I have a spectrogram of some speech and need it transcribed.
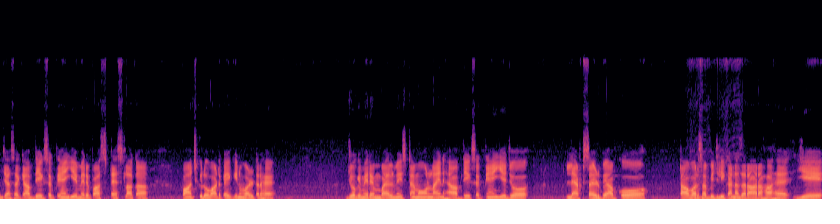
जैसा कि आप देख सकते हैं, ये मेरे पास टेस्ला का पाँच किलो वाट का एक इन्वर्टर है, जो कि मेरे मोबाइल में इस टाइम ऑनलाइन है। आप देख सकते हैं, ये जो लेफ़्ट साइड पे आपको टावर सा बिजली का नज़र आ रहा है। ये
